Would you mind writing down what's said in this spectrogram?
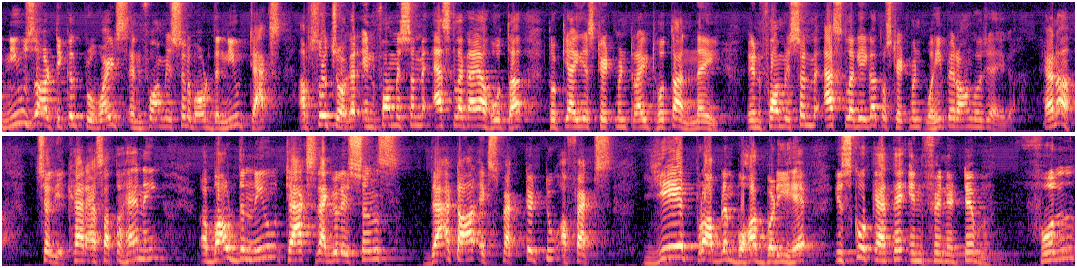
news article provides information about the new tax अब सोचो, अगर इंफॉर्मेशन में एस लगाया होता तो क्या ये स्टेटमेंट राइट होता? नहीं। इंफॉर्मेशन में एस लगेगा तो स्टेटमेंट वहीं पे रॉन्ग हो जाएगा। है ना? चलिए, खैर, ऐसा तो है नहीं। About the new tax regulation that are expected to affect ये प्रॉब्लम बहुत बड़ी है। इसको कहते हैं इंफिनिटिव फुल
